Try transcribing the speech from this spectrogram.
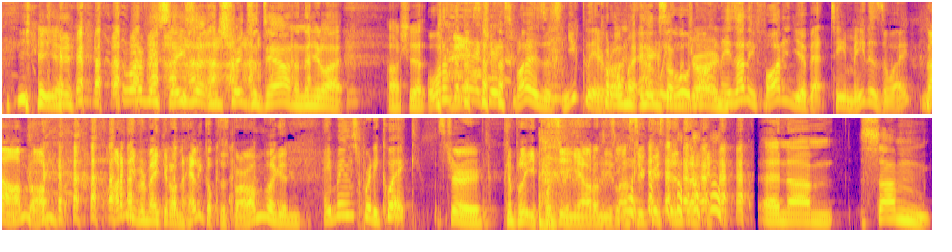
Yeah, yeah. what if he sees it and shoots it down, and then you're like, oh shit? what if it actually explodes? It's nuclear. Put all my eggs we on the all drone. He's only fighting you about ten meters away. No, I'm, I'm. I didn't even make it on the helicopters, bro. I'm fucking. He moves pretty quick. It's true. Completely pussying out on these last two questions. eh? And um, some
